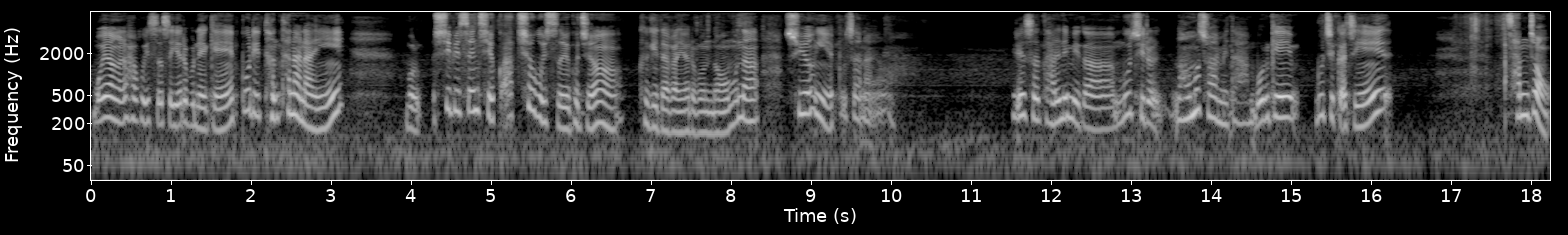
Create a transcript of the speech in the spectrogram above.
모양을 하고 있어서 여러분에게 뿌리 튼튼한 아이 뭐 12cm에 꽉 채우고 있어요. 그죠? 거기다가 여러분 너무나 수영이 예쁘잖아요. 이래서 달림이가 무지를 너무 좋아합니다. 몰개 무지까지 3종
